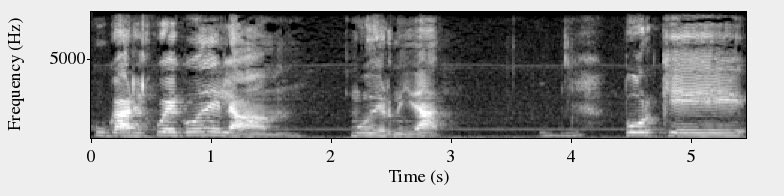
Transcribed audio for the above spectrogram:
jugar el juego de la modernidad, porque,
